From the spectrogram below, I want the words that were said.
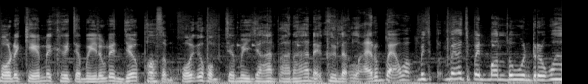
บอกในเกมเนี่ยคือจะมีลูกเล่นเยอะพอสมควรก็ผมจะมียานพาหนะเนี่ยคือหลากหลายรูปแบบว่าไม่ไม่ว่าจะเป็นบอลลูนหรือว่า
